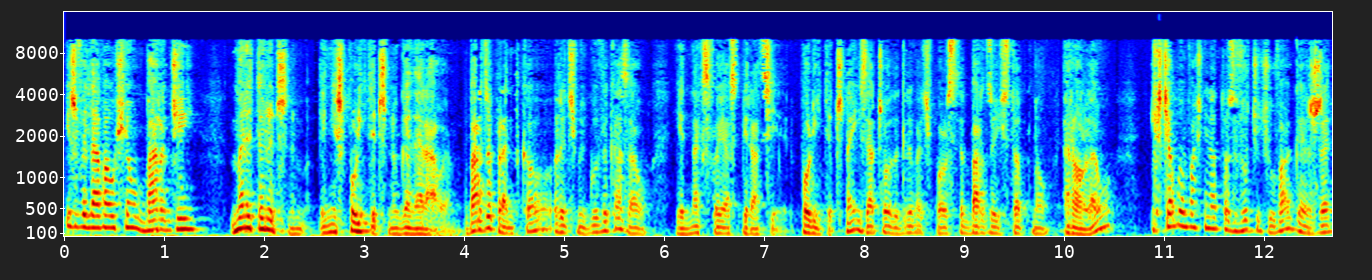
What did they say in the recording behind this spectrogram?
iż wydawał się bardziej merytorycznym niż politycznym generałem. Bardzo prędko Ryc Śmigły wykazał jednak swoje aspiracje polityczne i zaczął odgrywać w Polsce bardzo istotną rolę. I chciałbym właśnie na to zwrócić uwagę, że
